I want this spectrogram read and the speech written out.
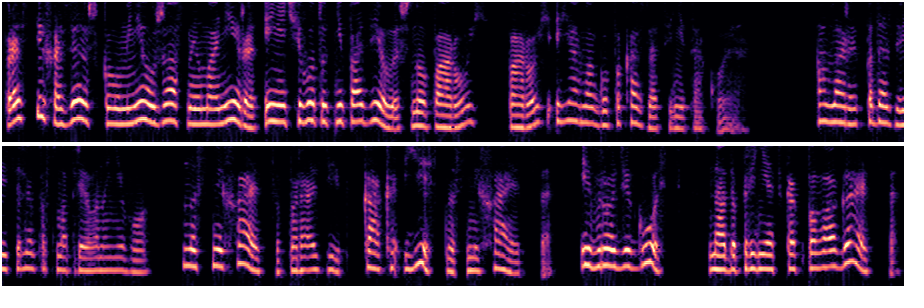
«Прости, хозяюшка, у меня ужасные манеры, и ничего тут не поделаешь, но порой, порой я могу показать и не такое». Алларет подозрительно посмотрела на него. Насмехается паразит, как есть насмехается. И вроде гость, надо принять как полагается.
